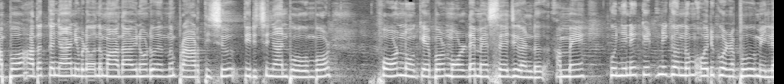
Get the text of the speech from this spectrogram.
അപ്പോൾ അതൊക്കെ ഞാൻ ഇവിടെ വന്ന് മാതാവിനോട് വന്ന് പ്രാർത്ഥിച്ചു. തിരിച്ച് ഞാൻ പോകുമ്പോൾ ഫോൺ നോക്കിയപ്പോൾ മോളുടെ മെസ്സേജ് കണ്ട് അമ്മേ കുഞ്ഞിന് കിഡ്നിക്കൊന്നും ഒരു കുഴപ്പവുമില്ല.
